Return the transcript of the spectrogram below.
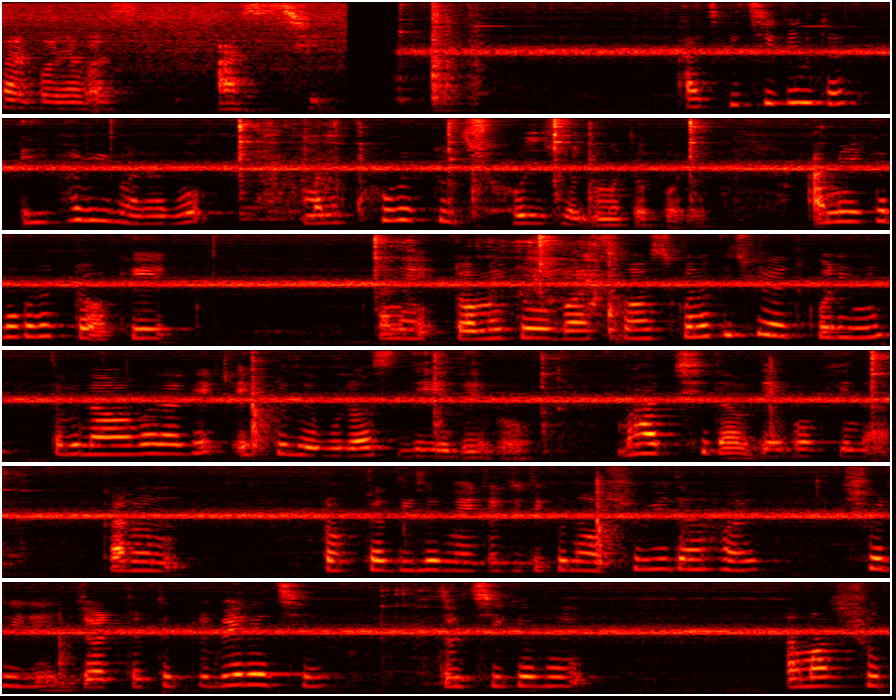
তারপরে আবার আসছি। আজকে চিকেনটা এইভাবেই বানাবো মানে খুব একটু ঝোল ঝোল মতো করে। আমি এখানে কোনো টকে মানে টমেটো বা সস কোনো কিছু অ্যাড করিনি, তবে নামাবার আগে একটু লেবু রস দিয়ে দেব। ভাবছি তাও দেবো কি না কারণ টকটা দিলে মেয়েটা যদি কোনো অসুবিধা হয় শরীরে জ্বরটা তো একটু বেড়েছে, তো চিকেনে আমার স্যুপ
